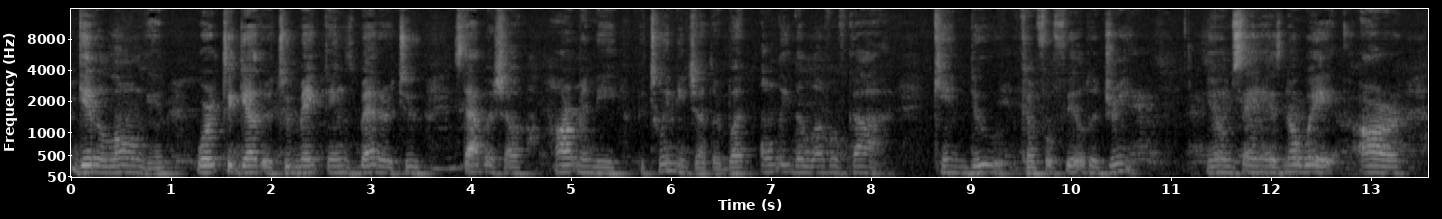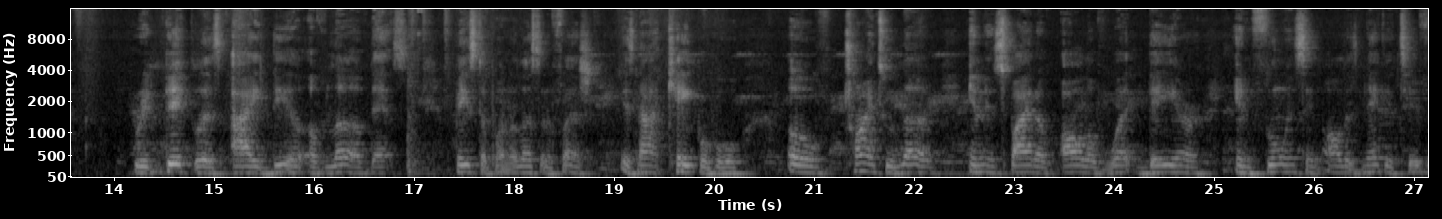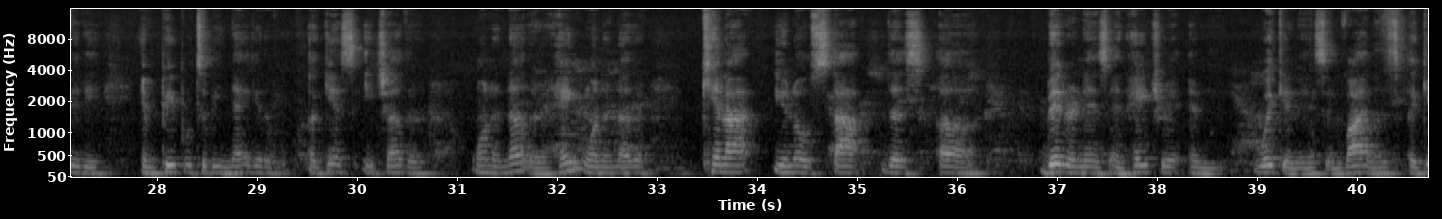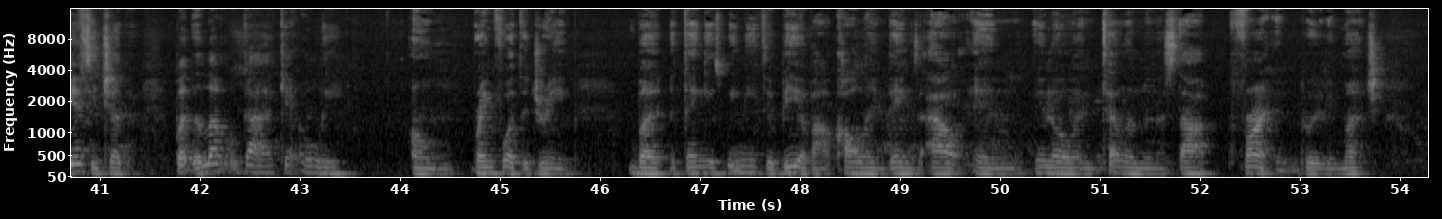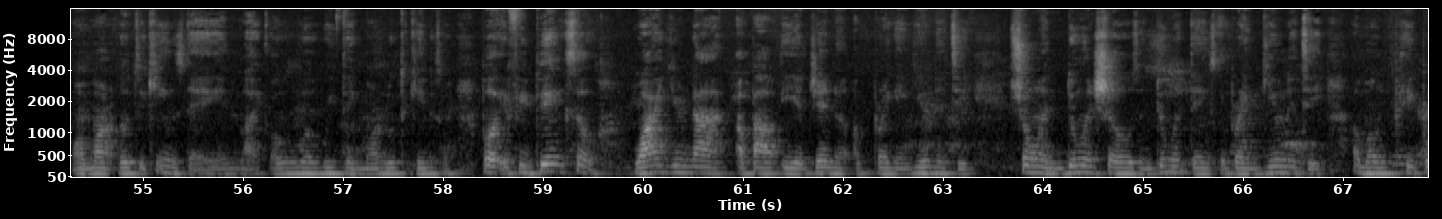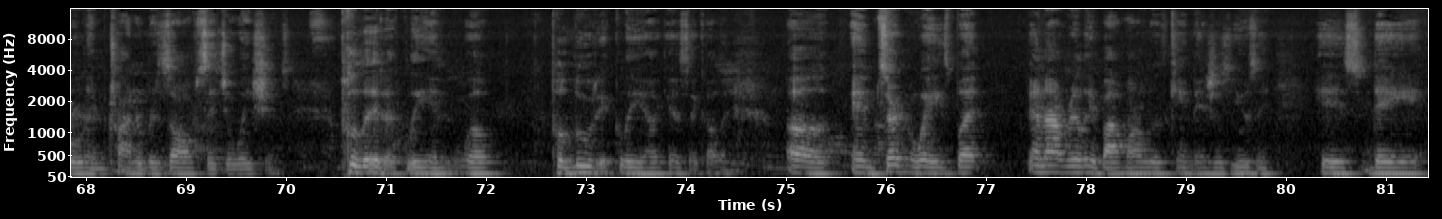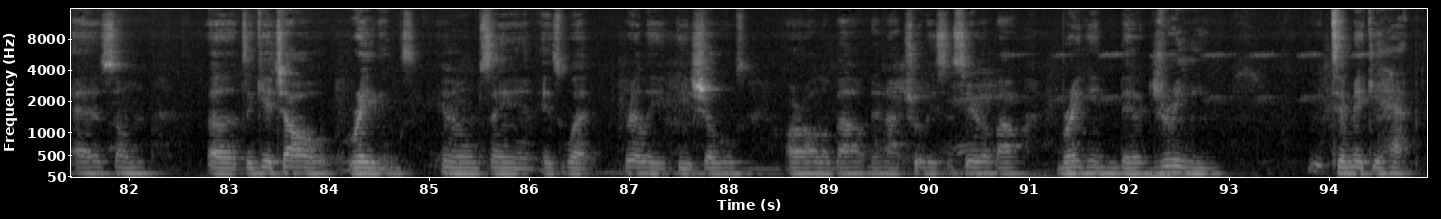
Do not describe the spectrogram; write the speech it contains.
get along and work together to make things better, to establish a harmony between each other. But only the love of God can do, can fulfill the dream. You know what I'm saying? There's no way our ridiculous ideal of love that's based upon the lust of the flesh is not capable of trying to love in spite of all of what they are influencing all this negativity and people to be negative against each other one another hate one another cannot you know stop this uh bitterness and hatred and wickedness and violence against each other. But the love of god can only um bring forth a dream. But the thing is we need to be about calling things out and you know and telling them to stop front and pretty much on Martin Luther King's day and like, oh well we think Martin Luther King is but if you think so, why you not about the agenda of bringing unity, showing doing shows and doing things to bring unity among people and try to resolve situations politically and well politically I guess they call it uh, in certain ways, but they're not really about Martin Luther King. They're just using his day as some uh, to get y'all ratings. You know what I'm saying? Is what really these shows are all about. They're not truly sincere about bringing their dream to make it happen.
